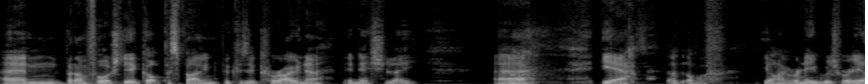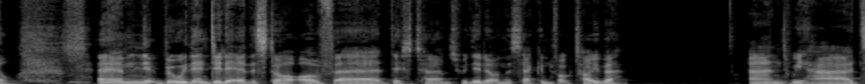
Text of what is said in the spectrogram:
Um, but unfortunately, it got postponed because of Corona initially. Uh, oh. Yeah, the irony was real. Um, but we then did it at the start of uh, this term. So we did it on the 2nd of October. And we had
